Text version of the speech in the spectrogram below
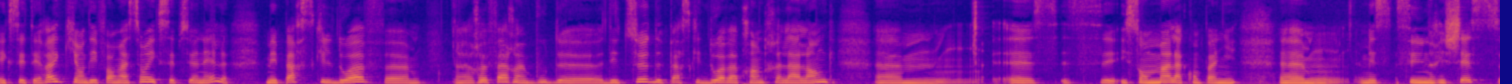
etc., qui ont des formations exceptionnelles, mais parce qu'ils doivent refaire un bout d'études, parce qu'ils doivent apprendre la langue, ils sont mal accompagnés. mais c'est une richesse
